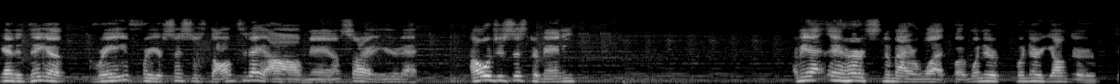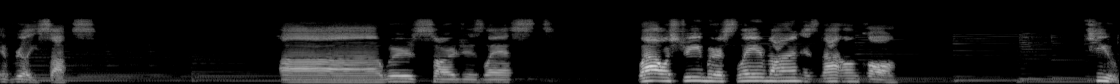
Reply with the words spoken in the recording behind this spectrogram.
You had to dig a grave for your sister's dog today? Oh man, I'm sorry to hear that. How old's your sister, Manny? I mean, it hurts no matter what, but when they're when they're younger, it really sucks. Uh, where's Sarge's last? Wow, a streamer, a slave on is not on call. Q.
